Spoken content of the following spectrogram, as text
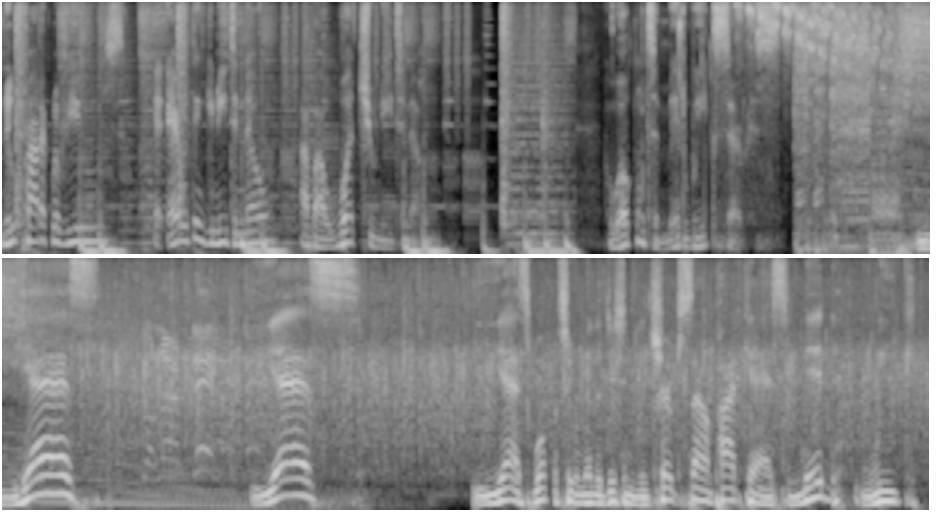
new product reviews, and everything you need to know about what you need to know. Welcome to midweek service. Yes. Yes. Yes. Welcome to another edition of the Church Sound Podcast midweek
